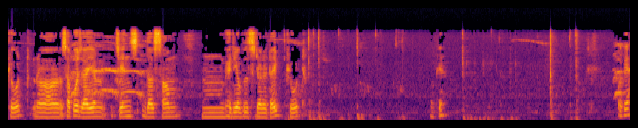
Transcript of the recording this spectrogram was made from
float uh, suppose I am change the sum um, variables data type float. Okay okay.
